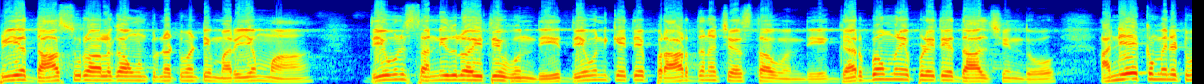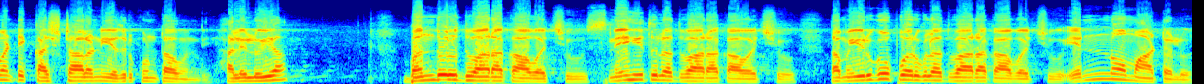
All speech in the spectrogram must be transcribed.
ప్రియ దాసురాలుగా ఉంటున్నటువంటి మరియమ్మ దేవుని సన్నిధిలో అయితే ఉంది దేవునికైతే ప్రార్థన చేస్తూ ఉంది గర్భమును ఎప్పుడైతే దాల్చిందో అనేకమైనటువంటి కష్టాలను ఎదుర్కొంటా ఉంది. హల్లెలూయ. బంధువుల ద్వారా కావచ్చు స్నేహితుల ద్వారా కావచ్చు తమ ఇరుగు పొరుగుల ద్వారా కావచ్చు ఎన్నో మాటలు.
